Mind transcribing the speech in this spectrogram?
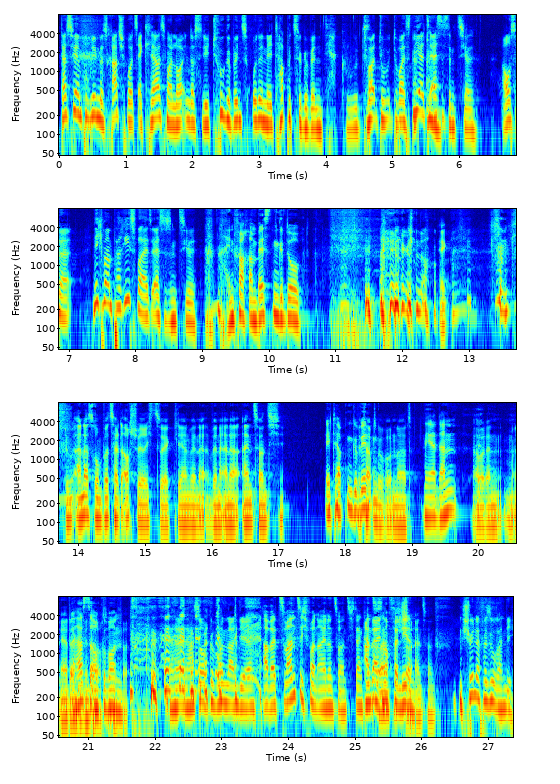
das wäre ein Problem des Radsports. Erklär es mal Leuten, dass du die Tour gewinnst, ohne eine Etappe zu gewinnen. Ja, gut. Du, du, du warst nie als erstes im Ziel. Außer, nicht mal in Paris war als erstes im Ziel. Einfach am besten gedopt. genau. Du, andersrum wird es halt auch schwierig zu erklären, wenn, wenn einer 21 Etappen gewinnt. Etappen gewonnen hat. Naja, dann, Aber dann, ja, dann Da hast du er auch jeden gewonnen. Dann hast du auch gewonnen, Andi. aber 20 von 21, dann kannst du es noch 20 verlieren. von 21. Schöner Versuch, Andi.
